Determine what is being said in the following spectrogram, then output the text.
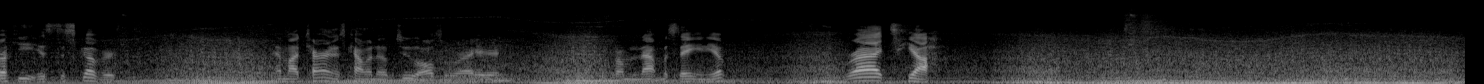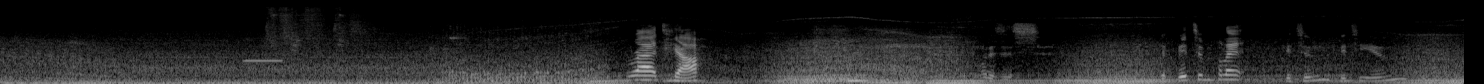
Truckee is discovered. And my turn is coming up too, also right here. If I'm not mistaken, yep. Right here. Right here. What is this? The bitumen plant? Bitumen? Bitumen?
